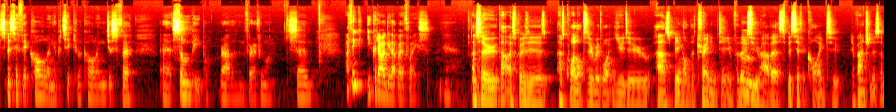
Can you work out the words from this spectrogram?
specific calling, a particular calling just for uh, some people rather than for everyone. So I think you could argue that both ways. And so that, I suppose, is has quite a lot to do with what you do as being on the training team for those who have a specific calling to evangelism.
